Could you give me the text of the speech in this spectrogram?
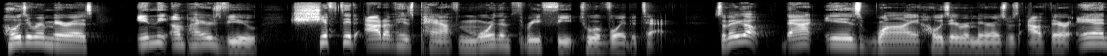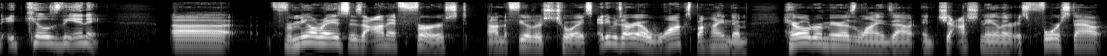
Jose Ramirez, in the umpire's view, shifted out of his path more than three feet to avoid the tag. So there you go. That is why Jose Ramirez was out there, and it kills the inning. Uh, Franmil Reyes is on at first on the fielder's choice. Eddie Rosario walks behind him. Harold Ramirez lines out, and Josh Naylor is forced out,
